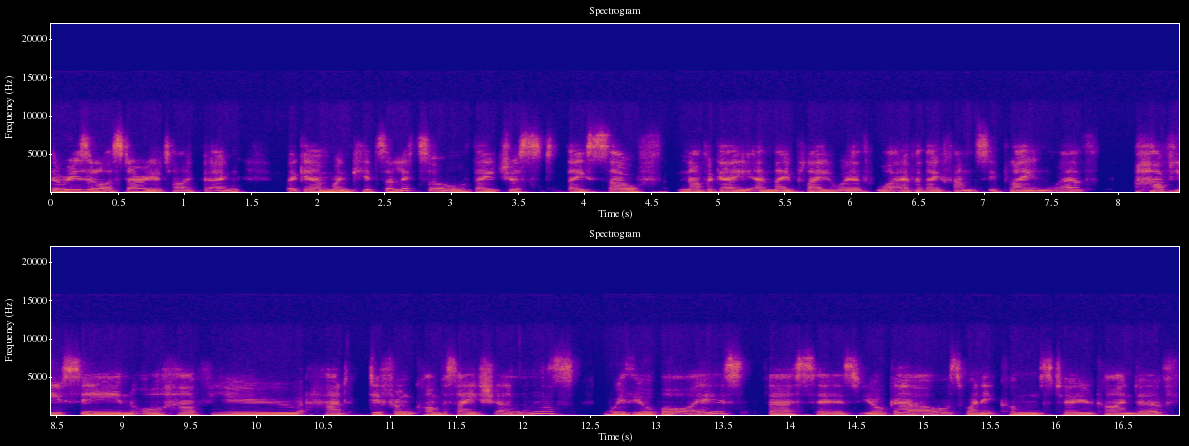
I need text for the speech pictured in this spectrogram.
there is a lot of stereotyping but again, when kids are little, they just they self navigate and they play with whatever they fancy playing with. Have you seen or have you had different conversations with your boys versus your girls when it comes to kind of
